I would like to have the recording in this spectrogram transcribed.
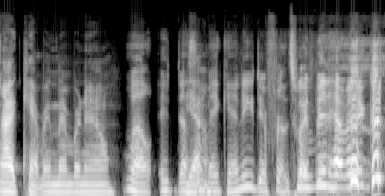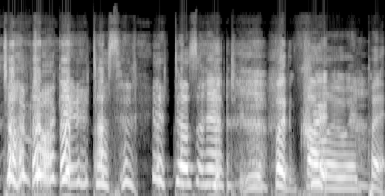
I can't remember now. Well, it doesn't Yeah. make any difference. We've been having a good time talking. It doesn't. It doesn't have to But Chris, follow it pa-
